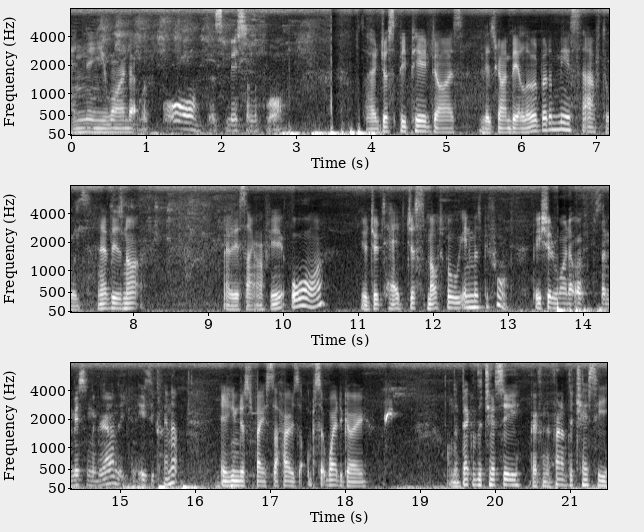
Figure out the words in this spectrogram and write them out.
And then you wind up with all this mess on the floor. So just be prepared guys, there's going to be a little bit of mess afterwards. And if there's not, maybe there's something wrong for you. Or your drip's had just multiple enemas before. But you should wind up with some mess on the ground that you can easily clean up. And you can just face the hose the opposite way to go on the back of the chassis, go from the front of the chassis,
